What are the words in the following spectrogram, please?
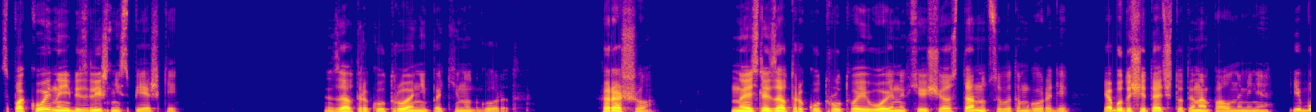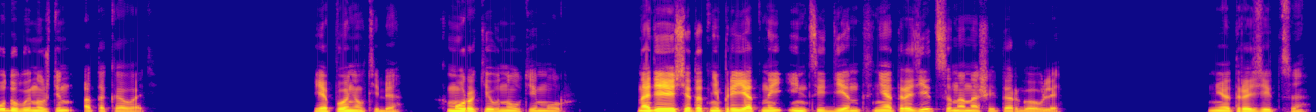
Спокойно и без лишней спешки. Завтра к утру они покинут город. Хорошо. Но если завтра к утру твои воины все еще останутся в этом городе, я буду считать, что ты напал на меня, и буду вынужден атаковать. Я понял тебя. Хмуро кивнул Тимур. Надеюсь, этот неприятный инцидент не отразится на нашей торговле?» «Не отразится»,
